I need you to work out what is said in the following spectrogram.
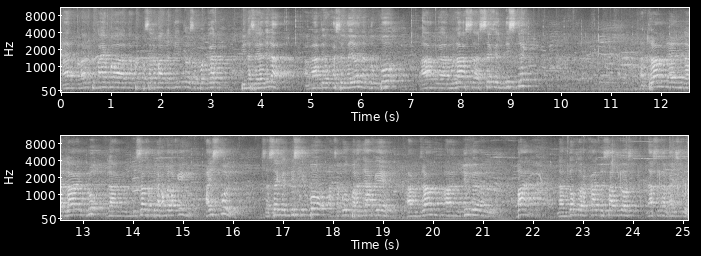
At marami po tayong mga dapat pasalamatan dito sapagkat pinasaya nila. Ang ating okasyon ngayon, nandun po ang ah, mula sa 2nd District a drum and uh, lyre group ng isa sa pinakamalaking high school sa 2nd District po at sa buong Paranaque ang drum and bugle band ng Dr. Arcadio Santos National High School.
